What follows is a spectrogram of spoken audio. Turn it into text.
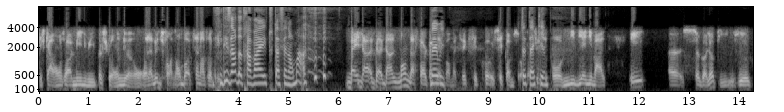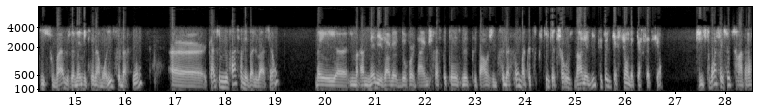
jusqu'à 11 heures, minuit, parce qu'on on avait du fond. On bâtissait une entreprise. Des heures de travail tout à fait normales. ben, dans, dans, le monde de la start-up ben informatique, c'est, c'est comme ça. C'est pas ni bien ni mal. Et euh, ce gars-là, puis j'ai dit souvent, je l'ai même écrit dans mon livre, Sébastien, euh, quand il me fait son évaluation, ben, euh, il me ramenait des heures d'overtime. Je restais 15 minutes plus tard. J'ai dit, Sébastien, va t'expliquer quelque chose. Dans la vie, c'est une question de perception. J'ai dit, toi, c'est sûr que tu rentres à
